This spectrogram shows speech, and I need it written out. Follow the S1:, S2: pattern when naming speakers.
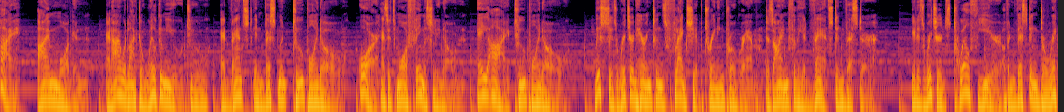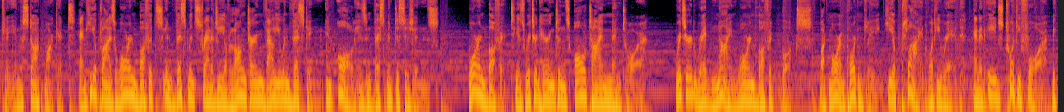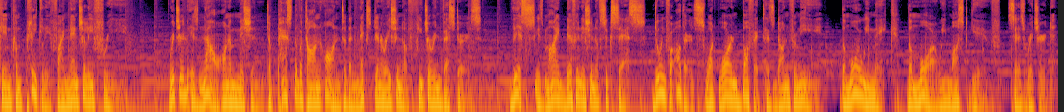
S1: Hi, I'm Morgan, and I would like to welcome you to Advanced Investment 2.0, or as it's more famously known, AI 2.0. This is Richard Harrington's flagship training program designed for the advanced investor. It is Richard's 12th year of investing directly in the stock market, and he applies Warren Buffett's investment strategy of long-term value investing in all his investment decisions. Warren Buffett is Richard Harrington's all-time mentor. Richard read nine Warren Buffett books, but more importantly, he applied what he read, and at age 24 became completely financially free. Richard is now on a mission to pass the baton on to the next generation of future investors. This is my definition of success, doing for others what Warren Buffett has done for me. The more we make, the more we must give, says Richard.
